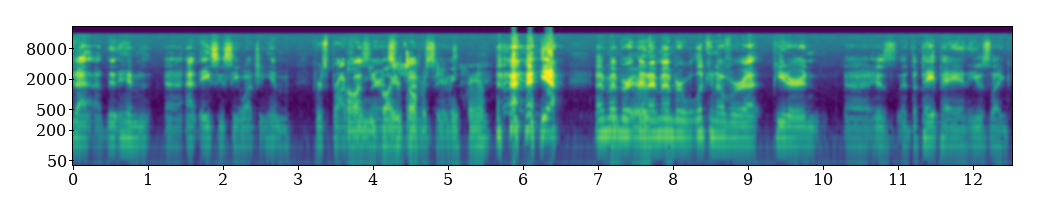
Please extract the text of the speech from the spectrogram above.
that him uh, at ACC, watching him versus Brock Oh, Lesnar. and you call yourself a. Jimmy fan? yeah, I remember, and I remember looking over at Peter and uh, is at the pay pay, and he was like,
